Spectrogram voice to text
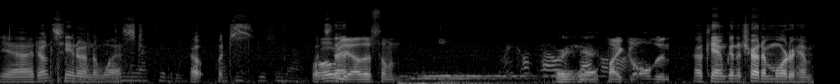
Yeah, I don't see anyone on the west. Oh, what's, what's oh that? yeah, there's someone Right here. by. Golden. Okay, I'm gonna try to mortar him,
